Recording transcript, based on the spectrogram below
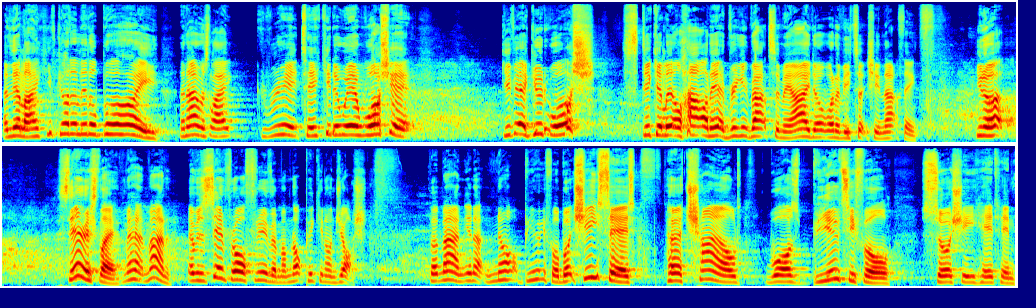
And they're like, You've got a little boy. And I was like, Great, take it away and wash it. Give it a good wash. Stick a little hat on it and bring it back to me. I don't want to be touching that thing. You know, seriously, man, man, it was the same for all three of them. I'm not picking on Josh. But man, you know, not beautiful. But she says her child was beautiful, so she hid him.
